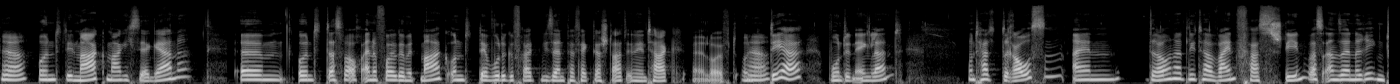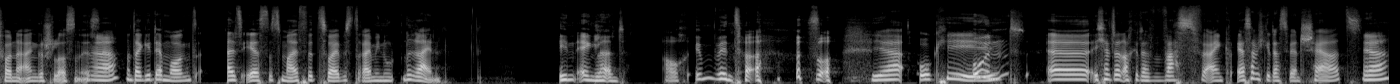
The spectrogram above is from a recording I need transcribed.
Ja. und den Marc mag ich sehr gerne. Ähm, und das war auch eine Folge mit Marc und der wurde gefragt, wie sein perfekter Start in den Tag äh, läuft. Und Ja. der wohnt in England und hat draußen ein 300 Liter Weinfass stehen, was an seine Regentonne angeschlossen ist. Ja. Und da geht er morgens als erstes Mal für zwei bis drei Minuten rein. In England. Auch im Winter. so. Ja, okay. Und äh, ich habe dann auch gedacht, was für ein. Erst habe ich gedacht, es wäre ein Scherz Ja.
